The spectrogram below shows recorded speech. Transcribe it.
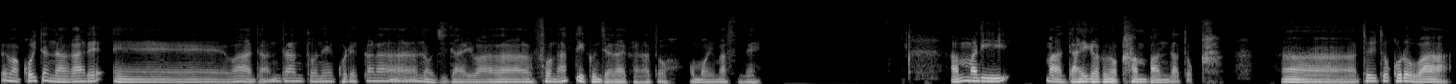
まあ、こういった流れ、えー、は、だんだんとね、これからの時代は、そうなっていくんじゃないかなと思いますね。あんまり、まあ、大学の看板だとか、あというところは、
